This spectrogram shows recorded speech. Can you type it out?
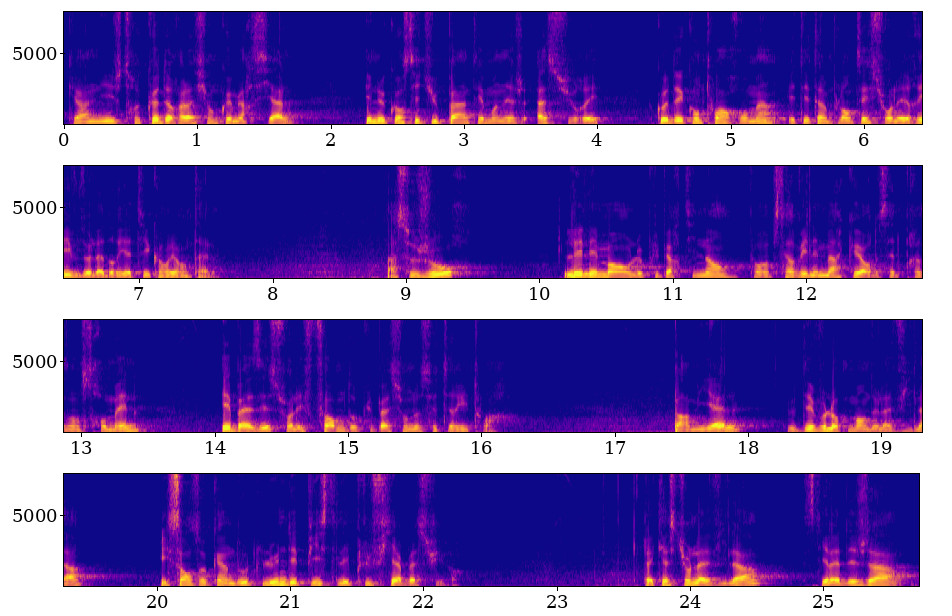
car elles n'illustrent que des relations commerciales et ne constituent pas un témoignage assuré que des comptoirs romains étaient implantés sur les rives de l'Adriatique orientale. À ce jour, l'élément le plus pertinent pour observer les marqueurs de cette présence romaine est basé sur les formes d'occupation de ce territoire. Parmi elles, le développement de la villa est sans aucun doute l'une des pistes les plus fiables à suivre. La question de la villa, si elle a déjà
